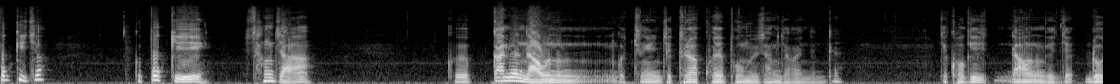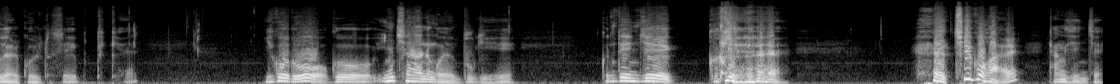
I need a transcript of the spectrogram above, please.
뽑기죠. 그 뽑기 상자 그 까면 나오는 것 중에 이제 드라코의 보물 상자가 있는데 이제 거기 나오는 게 이제 로얄 골드 세이브 티켓. 이거로 그 인체하는 거예요 무기. 근데 이제 그게 최고할 당시 이제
